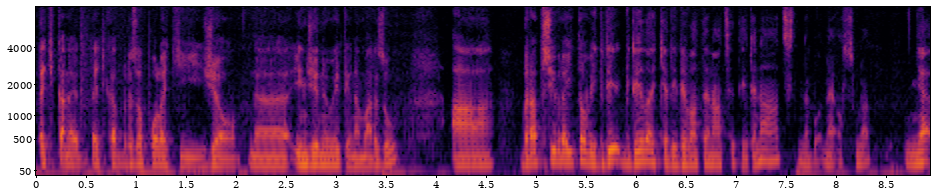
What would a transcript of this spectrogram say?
teďka, ne, teďka brzo poletí, že jo, eh, Ingenuity na Marsu a bratři Wrightovi, kdy, kdy letěli 1911 nebo ne 18, Ně,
